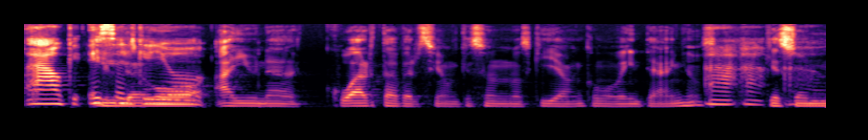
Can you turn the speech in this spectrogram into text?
Ah, ok. y Es el que luego yo... hay una cuarta versión que son los que llevan como 20 años, Ah, ah, que son ah, ok.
